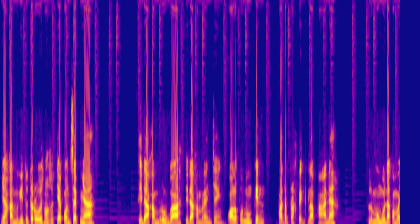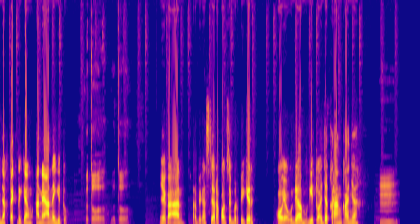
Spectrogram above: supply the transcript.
ya akan begitu terus maksudnya konsepnya tidak akan berubah tidak akan melenceng walaupun mungkin pada praktek di lapangannya lu menggunakan banyak teknik yang aneh-aneh gitu Betul, betul. ya kan tapi kan secara konsep berpikir oh ya udah begitu aja kerangkanya Hmm.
